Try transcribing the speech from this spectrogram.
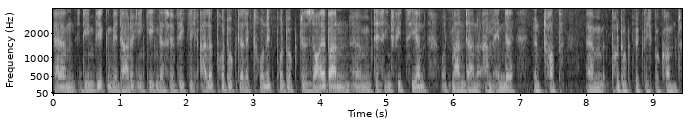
ähm, dem wirken wir dadurch entgegen, dass wir wirklich alle Produkte, Elektronikprodukte säubern, ähm, desinfizieren und man dann am Ende ein Top-Produkt wirklich bekommt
